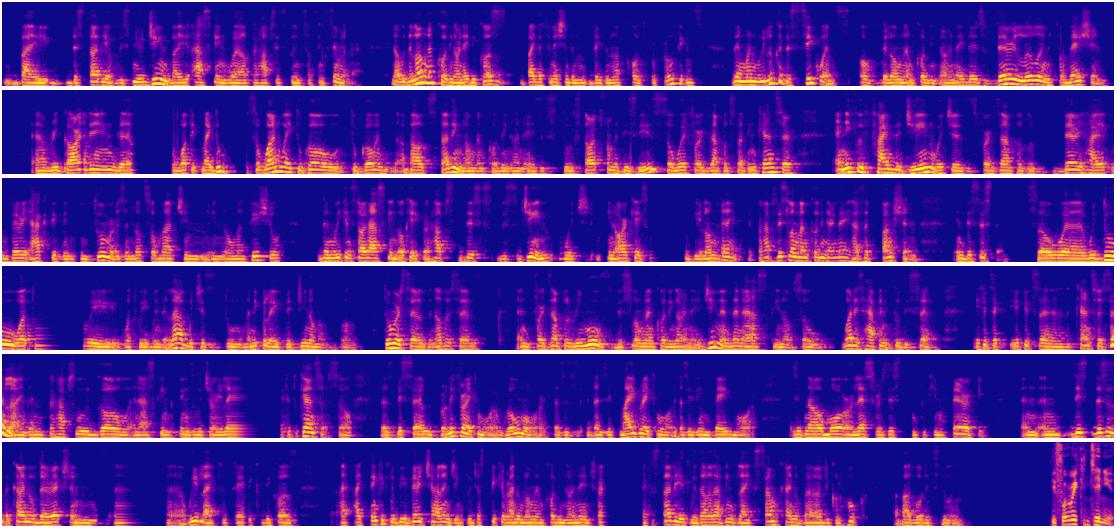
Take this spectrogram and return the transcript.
by the study of this new gene by asking, well, perhaps it's doing something similar. Now, with the long non-coding RNA, because by definition they do not code for proteins, then when we look at the sequence of the long non-coding RNA, there's very little information uh, regarding uh, what it might do. So one way to go to go in, about studying long non-coding RNAs is to start from a disease. So we're, for example, studying cancer, and if we find the gene, which is, for example, very high, very active in, in tumors and not so much in, in normal tissue, then we can start asking, okay, perhaps this, this gene, which in our case would be long perhaps this long non-coding RNA has a function in the system. So uh, we do what we what we do in the lab, which is to manipulate the genome of, of tumor cells and other cells, and for example, remove this long non-coding RNA gene, and then ask, you know, so what is happening to this cell? If it's a if it's a cancer cell line, then perhaps we would go and asking things which are related to cancer. So does this cell proliferate more, grow more? Does it, does it migrate more? Does it invade more? Is it now more or less resistant to chemotherapy? And and this this is the kind of directions uh, we like to take because I, I, think it would be very challenging to just pick a random long encoding RNA and try to study it without having like some kind of biological hook about what it's doing. Before we continue,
